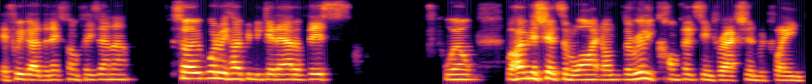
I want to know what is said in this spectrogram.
if we go to the next one, please, Anna. So, what are we hoping to get out of this? Well, we're hoping to shed some light on the really complex interaction between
